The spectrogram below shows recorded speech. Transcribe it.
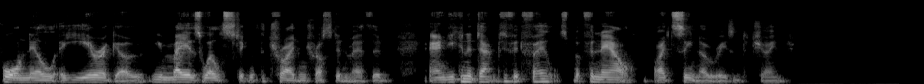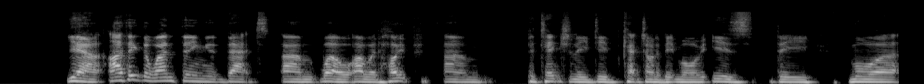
4 0 a year ago. You may as well stick with the tried and trusted method, and you can adapt if it fails. But for now, I'd see no reason to change. Yeah, I think the one thing that, um, well, I would hope um, potentially did catch on a bit more is the more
